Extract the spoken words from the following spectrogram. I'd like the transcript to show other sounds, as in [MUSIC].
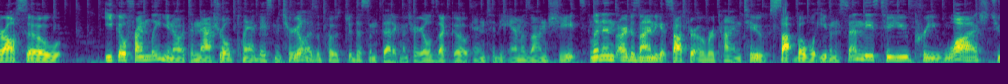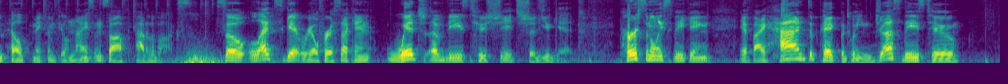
They're also eco-friendly, you know, it's a natural plant-based material as opposed to the synthetic materials that go into the Amazon sheets. Linens are designed to get softer over time too. Saatva will even send these to you pre-washed to help make them feel nice and soft out of the box. So let's get real for a second. Which of these two sheets should you get? Personally speaking, if I had to pick between just these two,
